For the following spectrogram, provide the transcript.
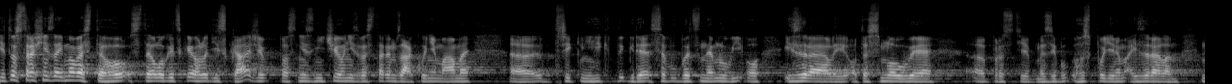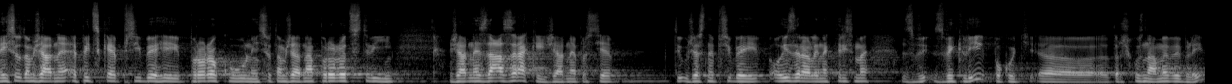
Eh, je to strašně zajímavé z, teologického hlediska, že vlastně z ničeho nic ve starém zákoně máme e, tři knihy, kde se vůbec nemluví o Izraeli, o té smlouvě e, prostě mezi hospodinem a Izraelem. Nejsou tam žádné epické příběhy proroků, nejsou tam žádná proroctví, žádné zázraky, žádné prostě ty úžasné příběhy o Izraeli, na který jsme zvyklí, pokud e, trošku známe Bibli.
